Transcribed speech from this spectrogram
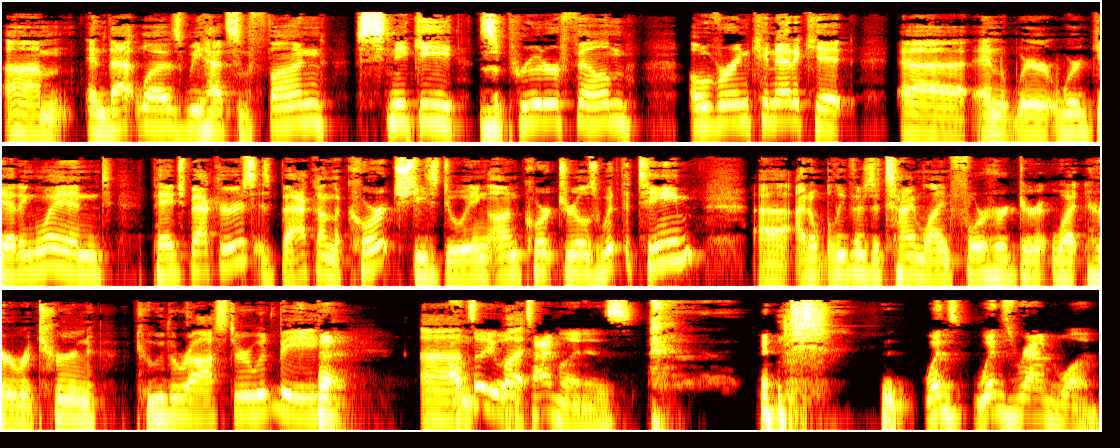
um, and that was we had some fun, sneaky Zapruder film over in Connecticut, uh, and we're we're getting wind. Paige Bueckers is back on the court. She's doing on court drills with the team. Uh, I don't believe there's a timeline for her dur- what her return to the roster would be. Um, I'll tell you what but- the timeline is. when's when's round one?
